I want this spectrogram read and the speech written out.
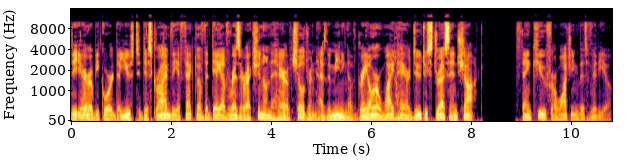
The Arabic word that used to describe the effect of the day of resurrection on the hair of children has the meaning of gray or white hair due to stress and shock. Thank you for watching this video.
